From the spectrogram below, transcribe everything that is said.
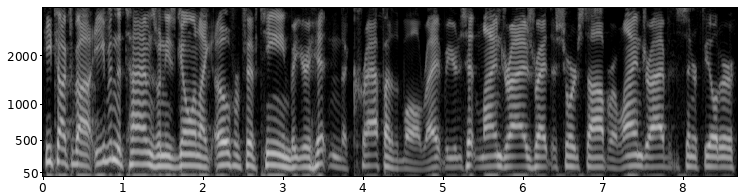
he talked about even the times when he's going like 0 for 15, but you're hitting the crap out of the ball, right? But you're just hitting line drives right at the shortstop or a line drive at the center fielder.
